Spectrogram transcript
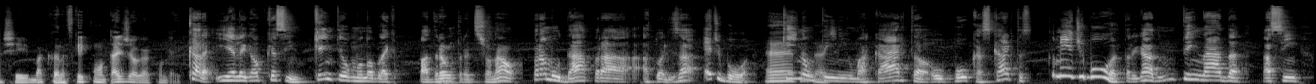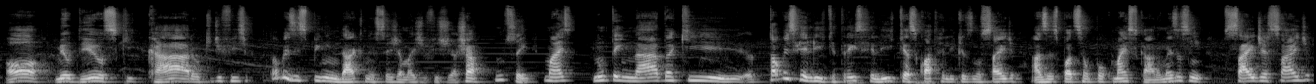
Achei bacana. Fiquei com vontade de jogar com o deck. Cara, e é legal porque assim, quem tem o Mono Black padrão tradicional, para mudar, para atualizar, é de boa. É, quem não verdade. tem nenhuma carta ou poucas cartas, também é de boa, tá ligado? Não tem nada assim, ó, meu Deus, que caro, que difícil. Talvez Spinning Darkness seja mais difícil de achar, não sei. Mas não tem nada que. Talvez relíquia, três relíquias, quatro relíquias no side, às vezes pode ser um pouco mais caro. Mas assim, side é side,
